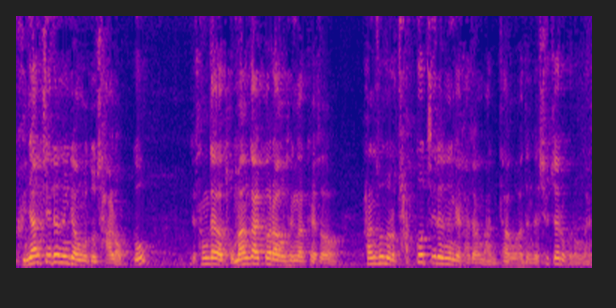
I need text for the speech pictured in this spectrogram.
그냥 찌르는 경우도 잘 없고 상대가 도망갈 거라고 생각해서 한 손으로 잡고 찌르는 게 가장 많다고 하던데 실제로 그런가요?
